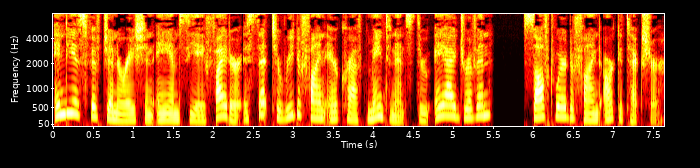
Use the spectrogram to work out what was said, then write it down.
India's fifth-generation AMCA fighter is set to redefine aircraft maintenance through AI-driven, software-defined architecture.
